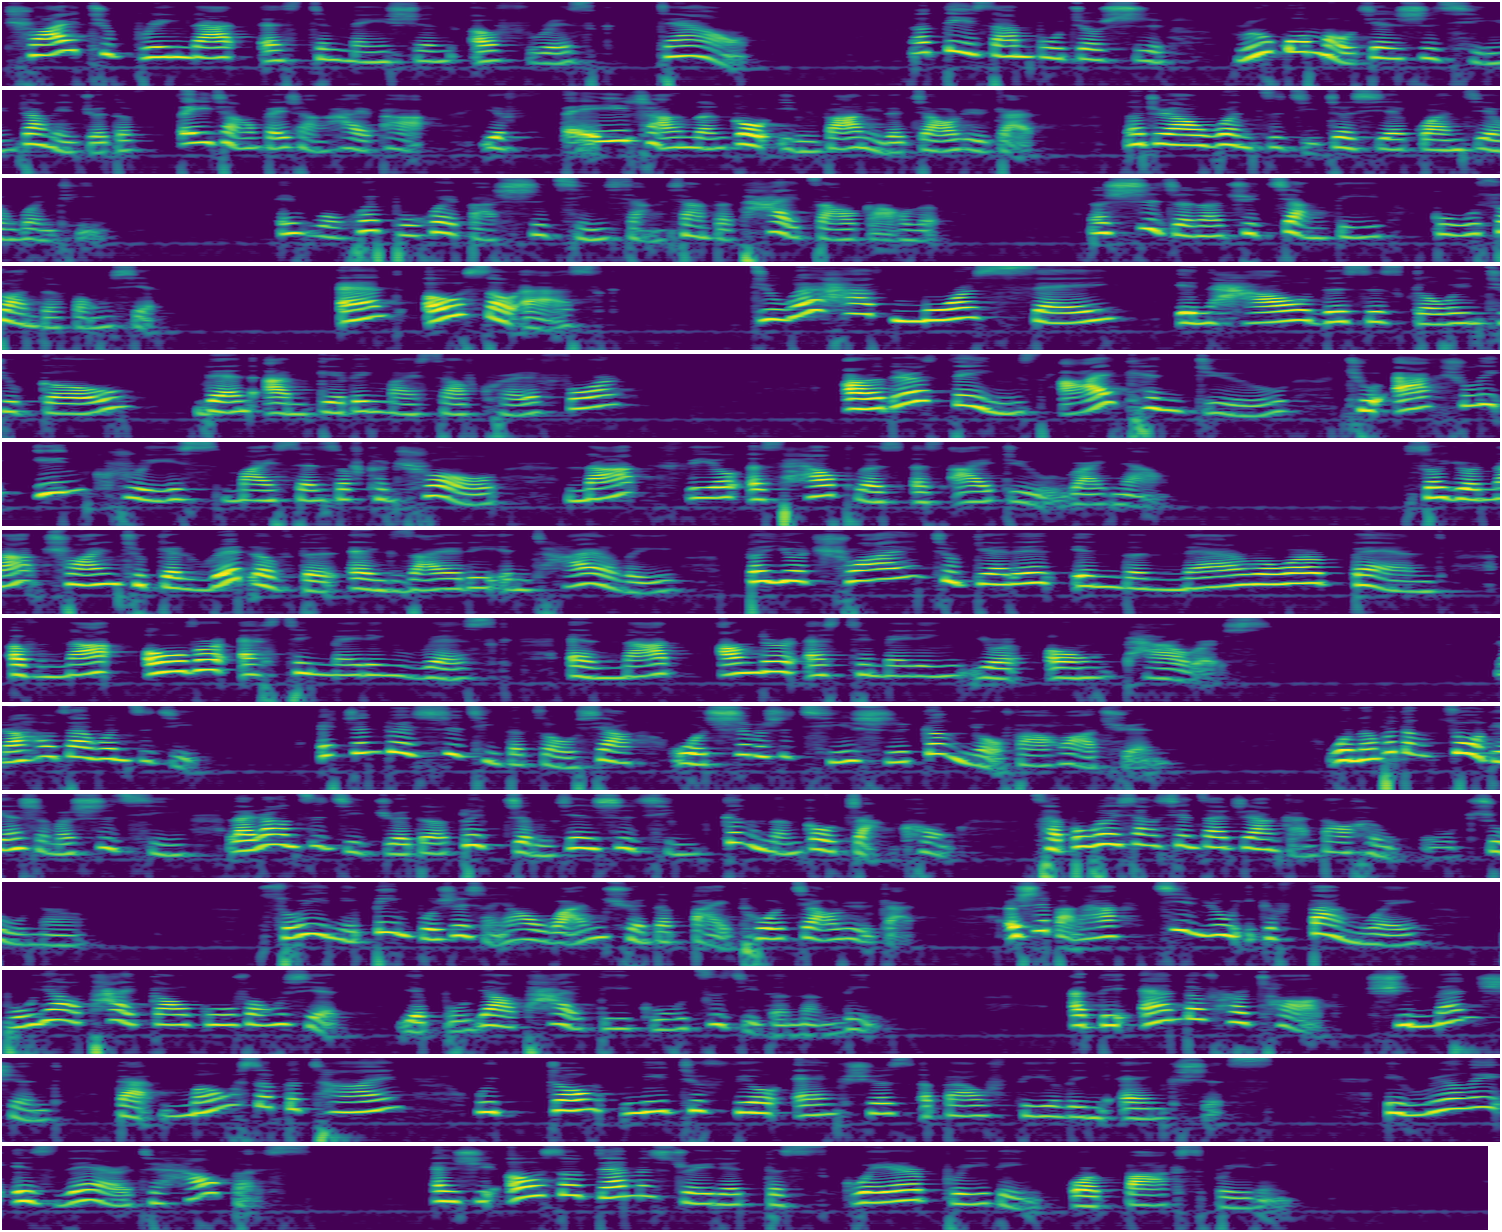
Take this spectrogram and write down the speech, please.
Try to bring that estimation of risk down. 那第三步就是，如果某件事情让你觉得非常非常害怕，也非常能够引发你的焦虑感， 那就要问自己这些关键问题。诶，我会不会把事情想象的太糟糕了？那试着呢去降低估算的风险。And also ask, do I have more say in how this is going to go than I'm giving myself credit for? Are there things I can do to actually increase my sense of control, not feel as helpless as I do right now? So you're not trying to get rid of the anxiety entirely, but you're trying to get it in the narrower band of not overestimating risk and not underestimating your own powers. 然后再问自己，哎，针对事情的走向，我是不是其实更有发话权？ 我能不能做点什么事情来让自己觉得对整件事情更能够掌控？才不会像现在这样感到很无助呢。所以你并不是想要完全的摆脱焦虑感，而是把它进入一个范围，不要太高估风险，也不要太低估自己的能力。At the end of her talk, she mentioned that most of the time we don't need to feel anxious about feeling anxious. It really is there to help us. And she also demonstrated the square breathing or box breathing.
